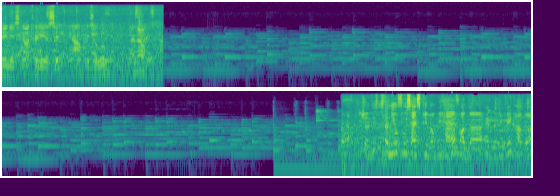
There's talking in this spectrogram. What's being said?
Between is not really a seat, now it's a room. I know. Sure, this is the new full-size pillow we have on the and the duvet cover.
